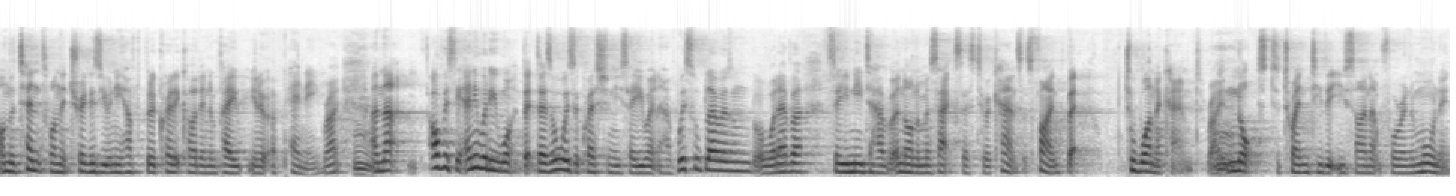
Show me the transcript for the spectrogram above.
on the 10th one, it triggers you and you have to put a credit card in and pay, you know, a penny, right? Mm. And that, obviously, anybody, want, there's always a question, you say you won't have whistleblowers and, or whatever, so you need to have anonymous access to accounts, that's fine. But to one account, right? Not to 20 that you sign up for in the morning.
